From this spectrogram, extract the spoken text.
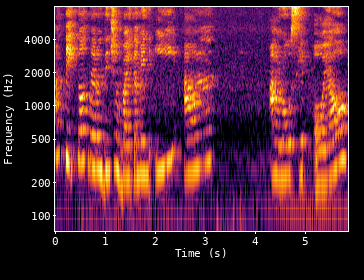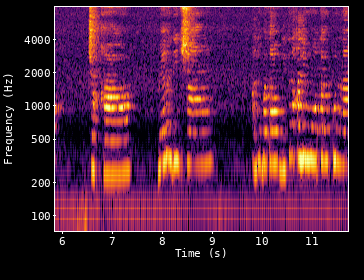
At take note, meron din siyang vitamin E at uh, rose hip oil. Tsaka, meron din siyang, ano ba tawag dito? Nakalimutan ko na.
